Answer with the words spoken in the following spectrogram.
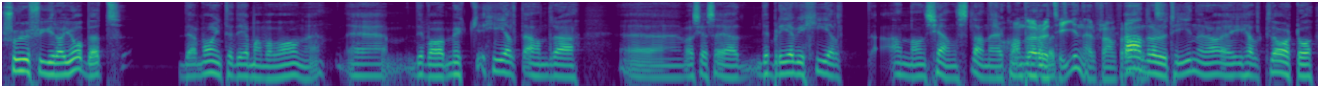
7-4 jobbet det var inte det man var van med. Eh, det var mycket, helt andra, eh, vad ska jag säga, det blev ju helt annan känsla när jag kom Andra rutiner framförallt. Andra rutiner, ja, helt klart. Och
